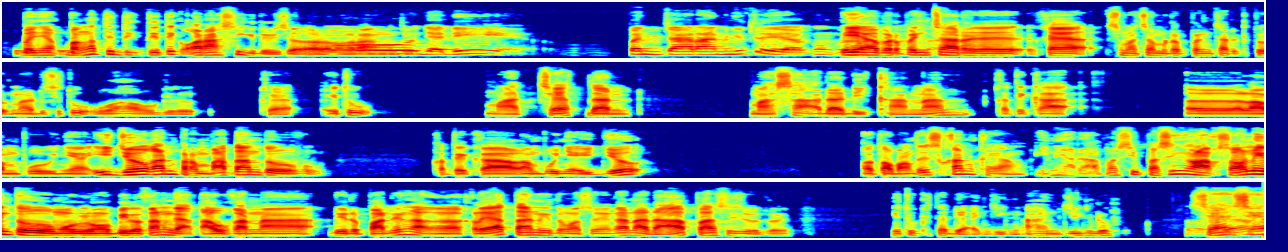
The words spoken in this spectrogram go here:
banyak banget titik-titik orasi gitu di situ orang-orang oh, itu. jadi pencaran gitu ya kumpulan Iya berpencar kayak, kayak semacam berpencar gitu. Nah di situ wow gitu. Kayak itu macet dan masa ada di kanan ketika eh, lampunya hijau kan perempatan tuh. Ketika lampunya hijau otomatis kan kayak ini ada apa sih pasti ngelaksonin tuh mobil-mobil kan nggak tahu karena di depannya nggak nggak kelihatan gitu maksudnya kan ada apa sih sebetulnya itu kita di anjing anjing dong saya siapa? saya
